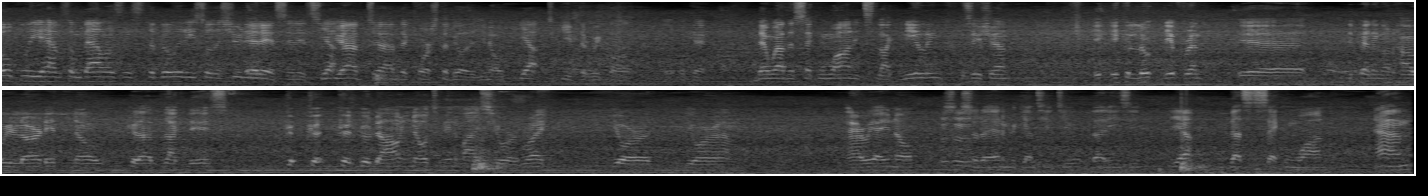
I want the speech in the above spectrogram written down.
Hopefully you have some balance and stability so the shooting... It is. It is. Yeah. You have to have the core stability. You know. Yeah. To keep the recoil. Okay. Then we have the second one. It's like kneeling position. It, it can look different uh, depending on how you learned it. You know, could have like this. Could, could, could go down. You know, to minimize your Right. your your um, area, you know, Mhm. so the enemy can't hit you that easy. Yeah. That's the second one, and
